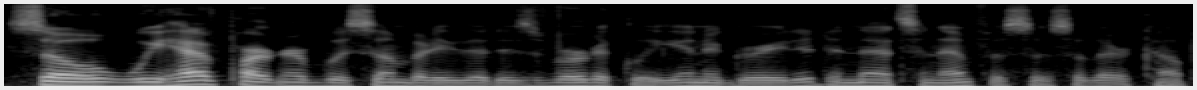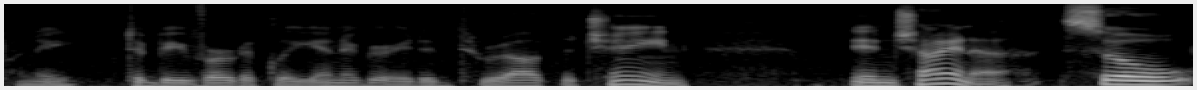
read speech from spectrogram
So we have partnered with somebody that is vertically integrated, and that's an emphasis of their company to be vertically integrated throughout the chain in China. So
